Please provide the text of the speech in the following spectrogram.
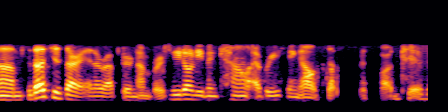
Um, so that's just our interrupter numbers. We don't even count everything else that we respond to.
